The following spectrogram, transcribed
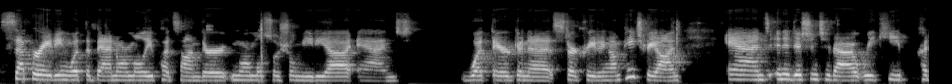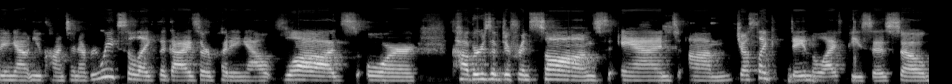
separating what the band normally puts on their normal social media and what they're going to start creating on Patreon. And in addition to that, we keep putting out new content every week. So, like, the guys are putting out vlogs or covers of different songs and um, just like day in the life pieces. So,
